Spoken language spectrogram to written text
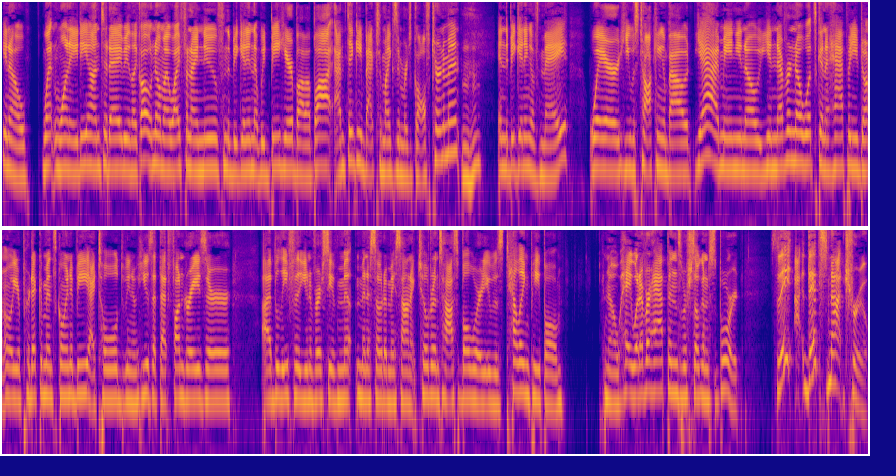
you know, went 180 on today, being like, oh no, my wife and I knew from the beginning that we'd be here, blah, blah, blah. I'm thinking back to Mike Zimmer's golf tournament mm-hmm. in the beginning of May, where he was talking about, yeah, I mean, you know, you never know what's going to happen. You don't know what your predicament's going to be. I told, you know, he was at that fundraiser, I believe, for the University of Mi- Minnesota Masonic Children's Hospital, where he was telling people, know, hey, whatever happens, we're still going to support. So they, that's not true.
